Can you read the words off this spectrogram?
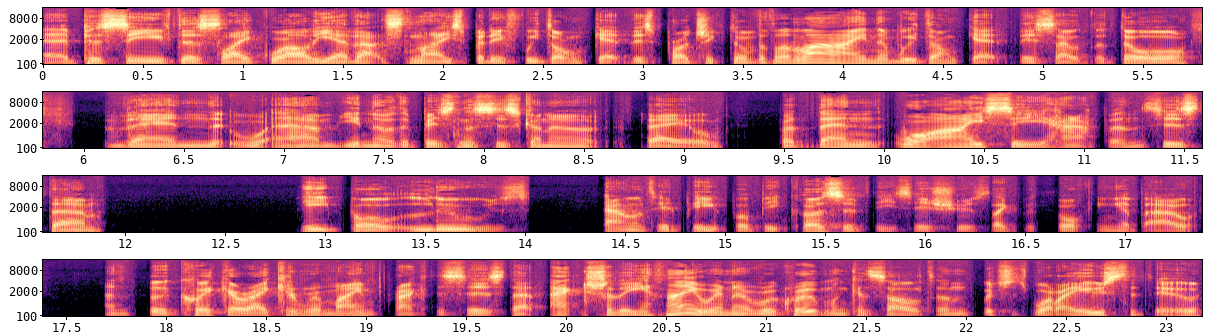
uh, perceived as like, well, yeah, that's nice, but if we don't get this project over the line and we don't get this out the door, then um, you know the business is going to fail. But then what I see happens is that people lose talented people because of these issues like we're talking about. And the quicker I can remind practices that actually hiring a recruitment consultant, which is what I used to do,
